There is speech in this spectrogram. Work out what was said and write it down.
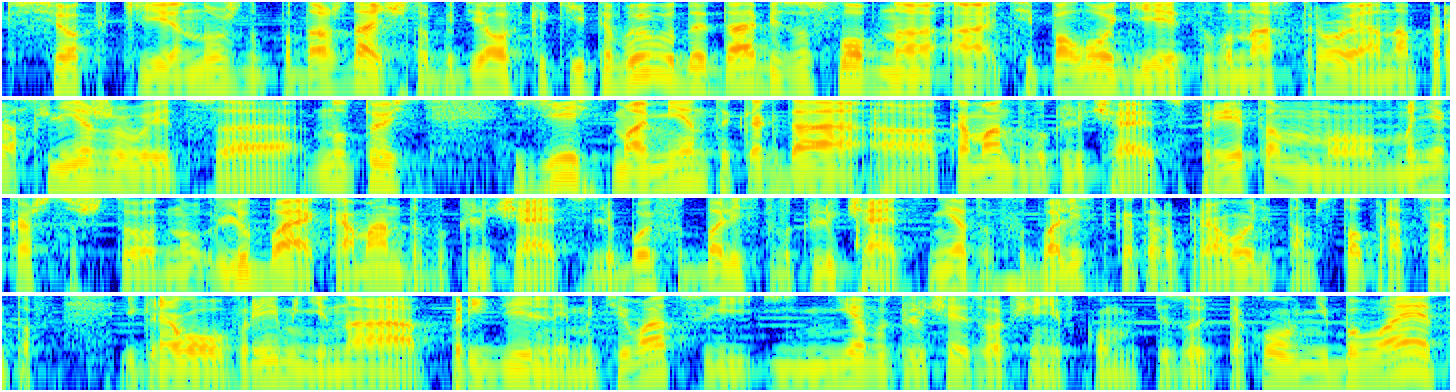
все-таки нужно подождать, чтобы делать какие-то выводы. Да, безусловно, а, типология этого настроя, она прослеживается. Ну, то есть, есть моменты, когда а, команда выключается. При этом, а, мне кажется, что ну, любая команда выключается, любой футболист выключается. Нету футболиста, который проводит там 100% игрового времени на предельной мотивации и не выключается вообще ни в каком эпизоде. Такого не бывает.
